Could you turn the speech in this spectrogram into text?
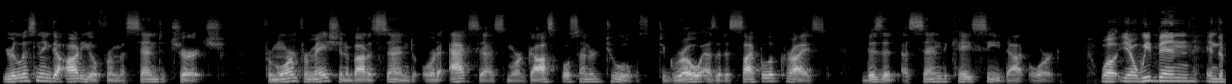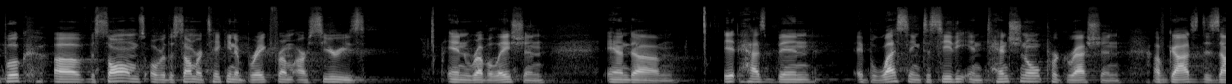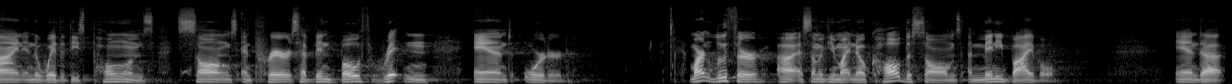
You're listening to audio from Ascend Church. For more information about Ascend or to access more gospel centered tools to grow as a disciple of Christ, visit ascendkc.org. Well, you know, we've been in the book of the Psalms over the summer, taking a break from our series in Revelation. And um, it has been a blessing to see the intentional progression of God's design in the way that these poems, songs, and prayers have been both written and ordered. Martin Luther, uh, as some of you might know, called the Psalms a mini Bible. And uh,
